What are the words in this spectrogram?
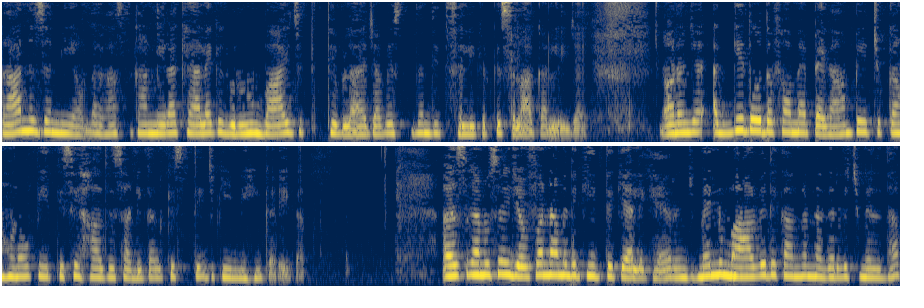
ਰਾਹ ਨਜ਼ਰ ਨਹੀਂ ਆਉਂਦਾ। ਹਸਤ ਖਾਨ ਮੇਰਾ ਖਿਆਲ ਹੈ ਕਿ ਗੁਰੂ ਨੂੰ ਬਾਇਜ਼ ਇੱਥੇ ਬੁਲਾਇਆ ਜਾਵੇ ਇਸ ਦਿਨ ਦੀ ਤਸੱਲੀ ਕਰਕੇ ਸਲਾਹ ਕਰ ਲਈ ਜਾਏ। ਔਰੰਗਜ਼ੇਬ ਅੱਗੇ ਦੋ ਦਫਾ ਮੈਂ ਪੈਗਾਮ ਭੇਜ ਚੁੱਕਾ ਹੁਣ, ਉਹ ਪੀਰ ਕਿਸੇ ਹਾਲ ਵਿੱਚ ਸਾਡੀ ਗੱਲ ਕਿਸ ਤੇ ਯਕੀਨ ਨਹੀਂ ਕਰੇਗਾ। ਅਸਗਨ ਉਸਨੇ ਜਫਰਨਾਮੇ ਦੇ ਕੀਤ ਤੇ ਕਿਆ ਲਿਖਿਆ ਹੈ? ਔਰੰਗਜ਼ੇਬ ਮੈਨੂੰ ਮਾਲਵੇ ਦੇ ਕਾਂਗੜ ਨਗਰ ਵਿੱਚ ਮਿਲਦਾ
